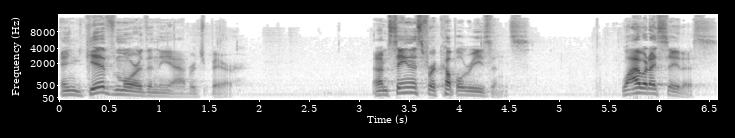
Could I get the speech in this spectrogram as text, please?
and give more than the average bear. And I'm saying this for a couple reasons. Why would I say this?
